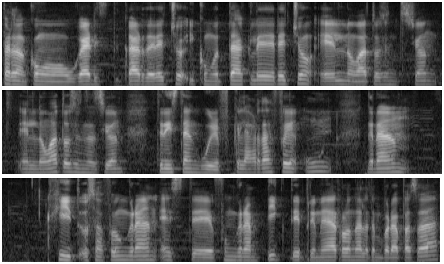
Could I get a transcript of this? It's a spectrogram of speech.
perdón, como guard derecho y como tackle derecho el novato sensación, el novato sensación Tristan Wirth, que la verdad fue un gran hit, o sea, fue un gran este fue un gran pick de primera ronda la temporada pasada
